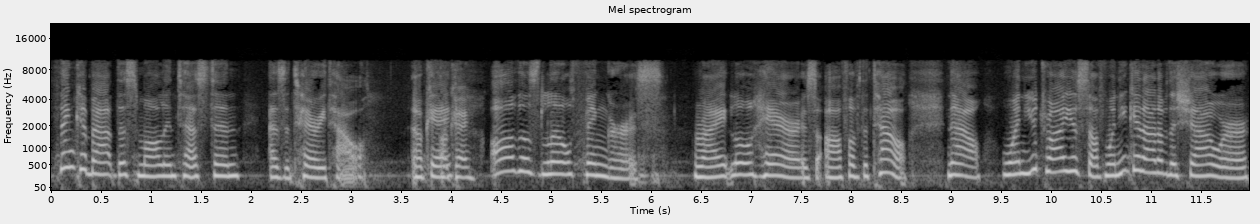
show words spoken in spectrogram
think about the small intestine as a terry towel. Okay? Okay. All those little fingers, right? Little hairs off of the towel. Now, when you dry yourself, when you get out of the shower,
